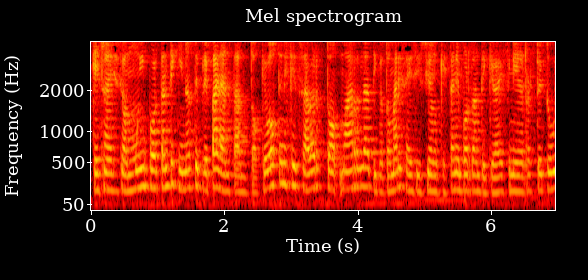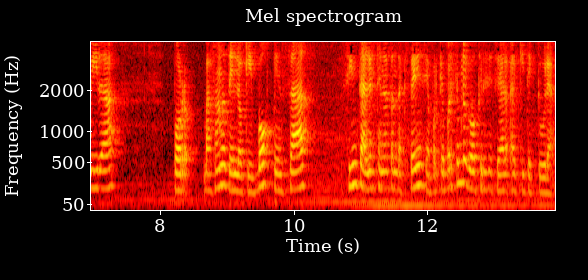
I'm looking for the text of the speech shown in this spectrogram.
que es una decisión muy importante que no te preparan tanto. Que vos tenés que saber tomarla, tipo tomar esa decisión que es tan importante y que va a definir el resto de tu vida, por basándote en lo que vos pensás sin tal vez tener tanta experiencia. Porque, por ejemplo, que vos querés estudiar arquitectura.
